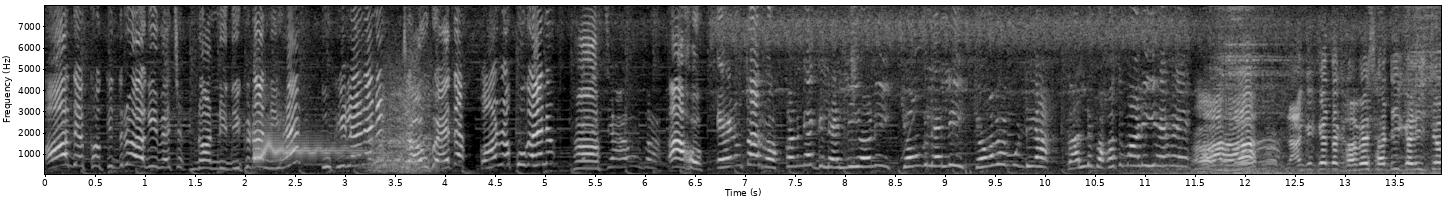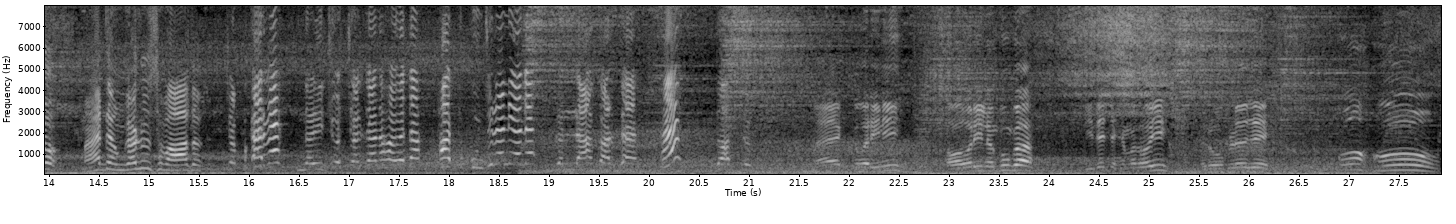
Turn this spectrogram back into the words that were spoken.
ਆ ਦੇਖੋ ਕਿੱਧਰੋਂ ਆ ਗਈ ਵਿੱਚ। ਨਾਨੀ ਦੀ ਖੜਾਨੀ ਹੈ। ਤੂੰ ਕੀ ਲੈਣਾ ਨਹੀਂ ਜਾਊਗਾ ਇਹ ਤਾਂ। ਕੌਣ ਰੋਕੂਗਾ ਇਹਨੂੰ? ਹਾਂ। ਜਾਊਗਾ। ਆਹੋ। ਇਹਨੂੰ ਤਾਂ ਰੋਕਣਗੇ ਗਲੇਲੀ ਹੋਣੀ। ਕਿਉਂ ਗਲੇਲੀ? ਕਿਉਂ ਵੇ ਮੁੰਡਿਆ? ਗੱਲ ਬਹੁਤ ਮਾੜੀ ਹੈ ਇਹ। ਹਾਂ ਹਾਂ। ਲੰਘ ਕੇ ਦਿਖਾਵੇ ਸਾਡੀ ਗਲੀ 'ਚੋਂ। ਮੈਂ ਦੇਵਾਂਗਾ ਇਹਨੂੰ ਸਵਾਦ। ਚੁੱਪ ਕਰ ਵੇ। ਨਲੀ ਚੋ ਚੱਲ ਜਾਣਾ ਹੋਵੇ ਤਾਂ ਹੱਥ ਪੁੰਝਣੇ ਨਹੀਂ ਆਦੇ ਗੱਲਾਂ ਕਰਦਾ ਹੈ। ਹੈਂ? ਦੱਸ। ਮੈਂ ਇੱਕ ਵਾਰੀ ਨਹੀਂ 100 ਵਾਰੀ ਲੰਘੂਗਾ। ਜਿਹਦੇ ਚ ਹਿੰਮਤ ਹੋਈ ਰੋਕ ਲਿਓ ਜੇ। ਓਹੋ।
